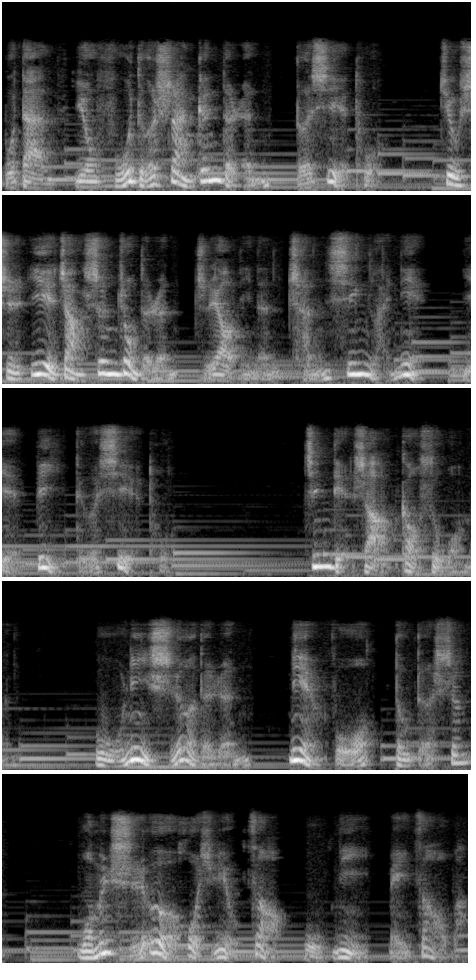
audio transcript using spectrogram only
不但有福德善根的人得解脱，就是业障深重的人，只要你能诚心来念，也必得解脱。经典上告诉我们。忤逆十恶的人念佛都得生，我们十恶或许有造，忤逆没造吧？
